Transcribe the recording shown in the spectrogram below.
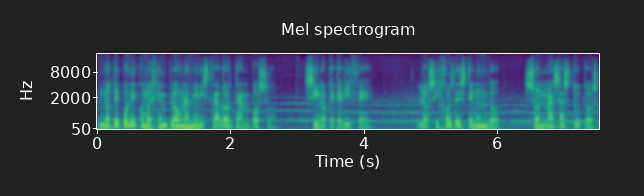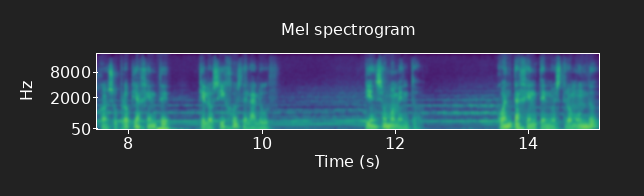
no te pone como ejemplo a un administrador tramposo, sino que te dice, los hijos de este mundo son más astutos con su propia gente que los hijos de la luz. Piensa un momento, ¿cuánta gente en nuestro mundo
